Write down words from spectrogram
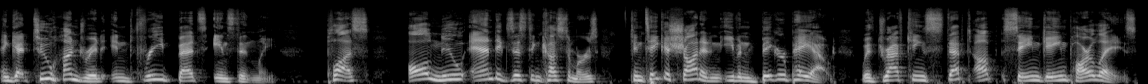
and get 200 in free bets instantly. Plus, all new and existing customers can take a shot at an even bigger payout with DraftKings stepped up same game parlays.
